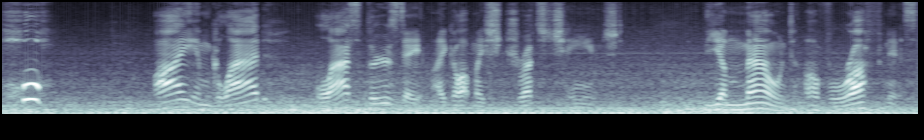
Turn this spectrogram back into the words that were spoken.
Oh, I am glad last Thursday I got my struts changed. The amount of roughness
